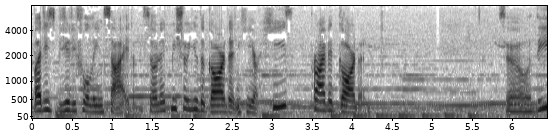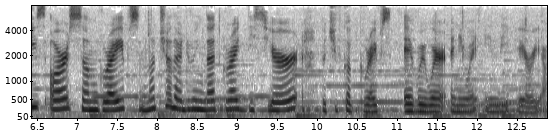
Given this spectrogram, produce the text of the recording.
but it's beautiful inside. So let me show you the garden here, his private garden. So these are some grapes. I'm not sure they're doing that great this year, but you've got grapes everywhere anyway in the area.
